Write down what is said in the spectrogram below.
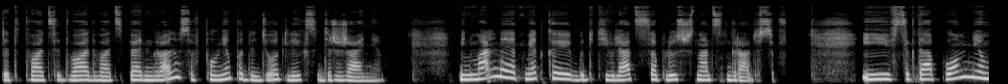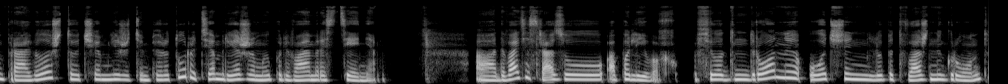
где-то 22-25 градусов вполне подойдет для их содержания. Минимальной отметкой будет являться плюс 16 градусов. И всегда помним правило, что чем ниже температура, тем реже мы поливаем растения. А, давайте сразу о поливах. Филодендроны очень любят влажный грунт,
